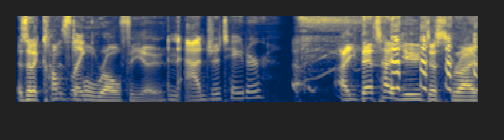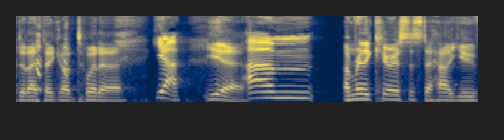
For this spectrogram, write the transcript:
Is it a comfortable role for you? An agitator. I, that's how you described it, I think, on Twitter. Yeah. Yeah, Um. I'm really curious as to how you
